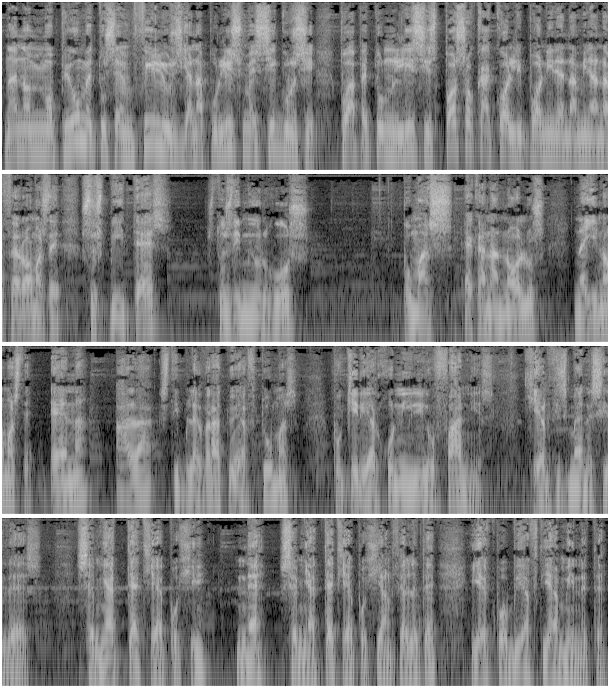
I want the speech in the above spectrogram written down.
να νομιμοποιούμε τους εμφύλιους για να πουλήσουμε σύγκρουση που απαιτούν λύσεις. Πόσο κακό λοιπόν είναι να μην αναφερόμαστε στους ποιητές, στους δημιουργούς που μας έκαναν όλους να γινόμαστε ένα, αλλά στην πλευρά του εαυτού μας που κυριαρχούν οι ηλιοφάνειες και οι ανθισμένες ιδέες. Σε μια τέτοια εποχή, ναι, σε μια τέτοια εποχή αν θέλετε, η εκπομπή αυτή αμήνεται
